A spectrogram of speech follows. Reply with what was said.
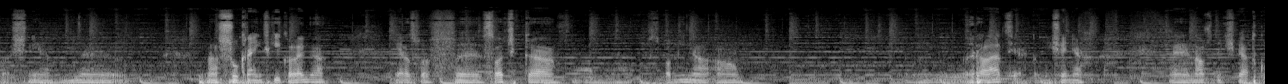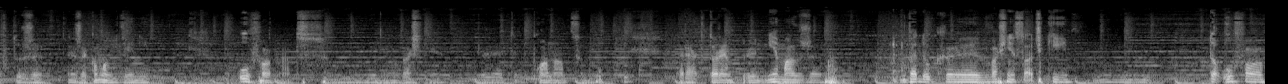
właśnie nasz ukraiński kolega Jarosław Soćka wspomina o relacjach, doniesieniach nocnych świadków, którzy rzekomo widzieli UFO nad właśnie tym płonącym reaktorem, który niemalże według właśnie Soćki to UFO,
